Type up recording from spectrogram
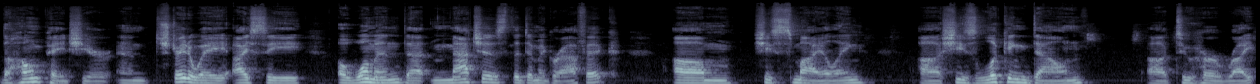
the homepage here, and straight away I see a woman that matches the demographic. Um, she's smiling. Uh, she's looking down uh, to her right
